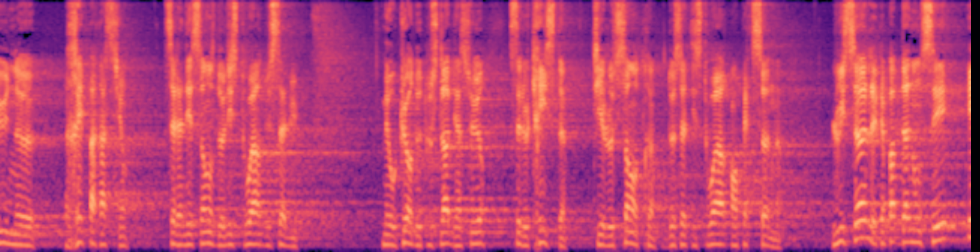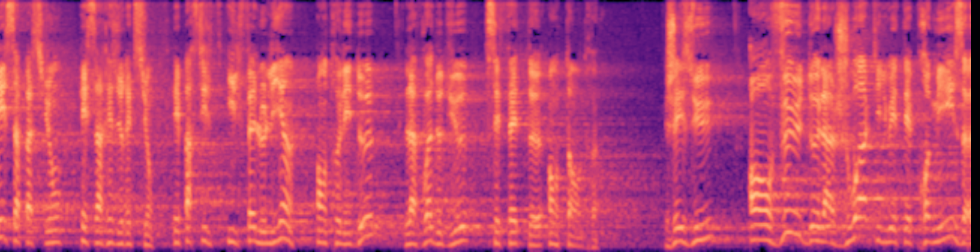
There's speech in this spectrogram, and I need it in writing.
une réparation. C'est la naissance de l'histoire du salut. Mais au cœur de tout cela, bien sûr, c'est le Christ qui est le centre de cette histoire en personne. Lui seul est capable d'annoncer et sa passion et sa résurrection. Et parce qu'il fait le lien entre les deux, la voix de Dieu s'est faite entendre. Jésus, en vue de la joie qui lui était promise,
